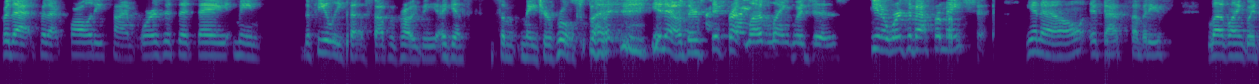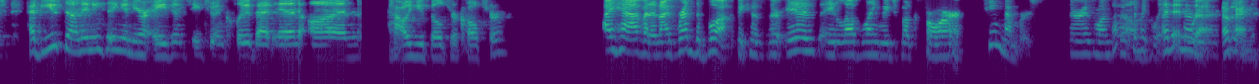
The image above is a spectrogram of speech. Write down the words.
for that, for that quality time? Or is it that they, I mean, the feely stuff would probably be against some major rules, but you know, there's different love languages you know, words of affirmation, you know, if that's somebody's love language. Have you done anything in your agency to include that in on how you build your culture? I haven't, and I've read the book because there is a love language book for team members. There is one specifically. Oh, I didn't know that. Okay.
